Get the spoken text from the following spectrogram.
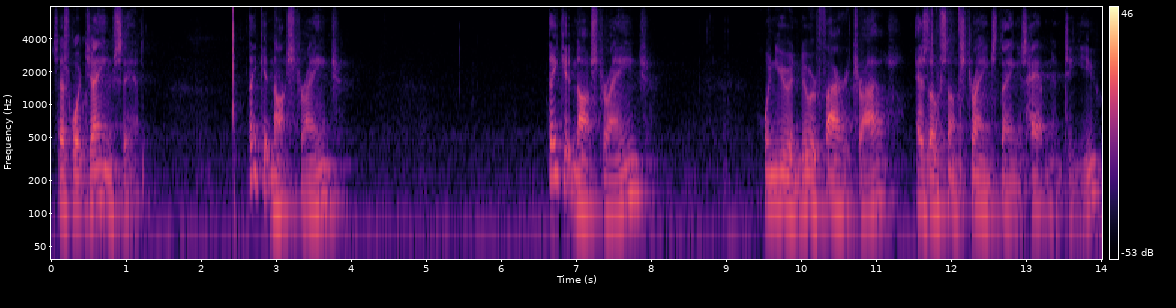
So that's what James said. Think it not strange. Think it not strange when you endure fiery trials as though some strange thing is happening to you.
